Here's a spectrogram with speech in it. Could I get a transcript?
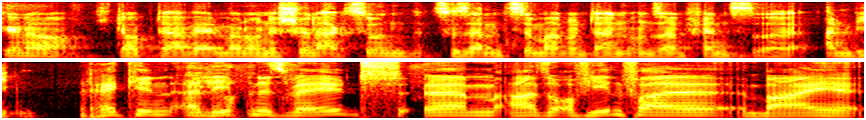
Genau, ich glaube, da werden wir noch eine schöne Aktion zusammenzimmern und dann unseren Fans äh, anbieten. Recken Erlebniswelt, ähm, also auf jeden Fall bei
